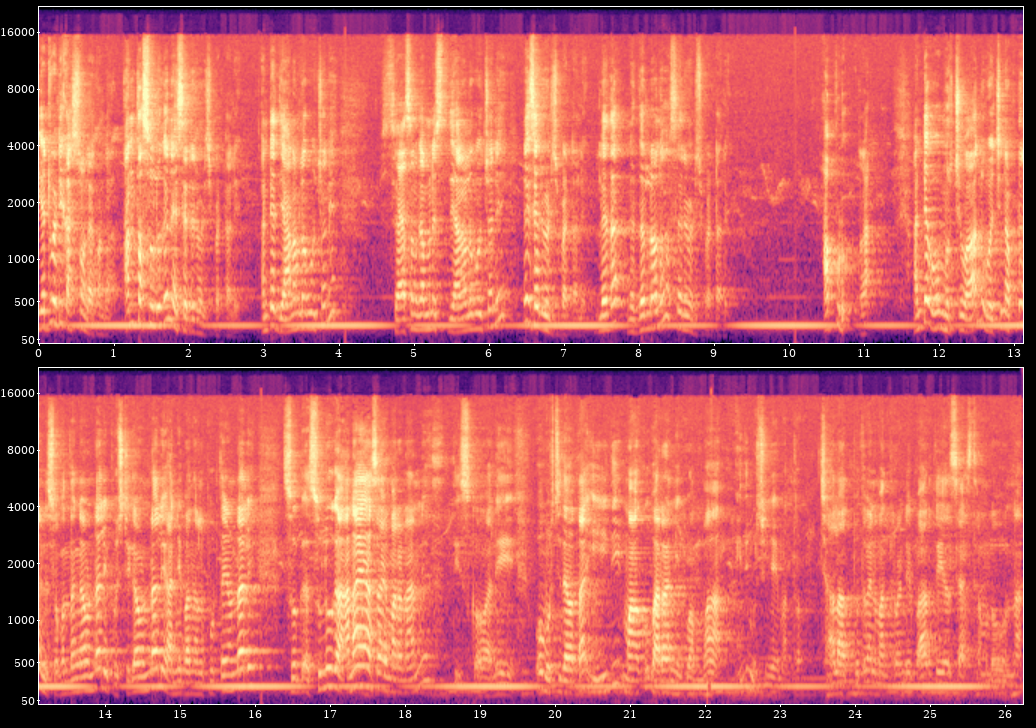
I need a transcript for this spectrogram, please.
ఎటువంటి కష్టం లేకుండా అంత సులువుగా నేను శరీరం విడిచిపెట్టాలి. అంటే ధ్యానంలో కూర్చొని శ్వాసను గమనిస్తూ ధ్యానంలో కూర్చొని నేను సరి విడిచిపెట్టాలి. లేదా నిద్రలోనూ సరి విడిచిపెట్టాలి. అప్పుడు రా. అంటే ఓ మృత్యువా నువ్వు వచ్చినప్పుడు నేను సుగంధంగా ఉండాలి పుష్టిగా ఉండాలి అన్ని బంధనలు పూర్తయి ఉండాలి సు సులువుగా అనాయాసాయ మరణాన్ని తీసుకోవాలి. ఓ మృత్యుదేవత ఇది మాకు వరాన్ని ఇవ్వమ్మ. ఇది మృత్యుంజయ మంత్రం. చాలా అద్భుతమైన మంత్రం అండి. భారతీయ శాస్త్రంలో ఉన్న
